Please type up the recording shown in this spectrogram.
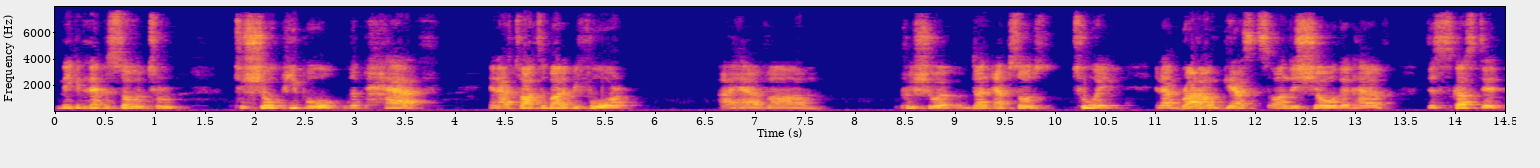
make it an episode to to show people the path. And I've talked about it before. I have um, pretty sure done episodes to it, and I've brought on guests on this show that have discussed it,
